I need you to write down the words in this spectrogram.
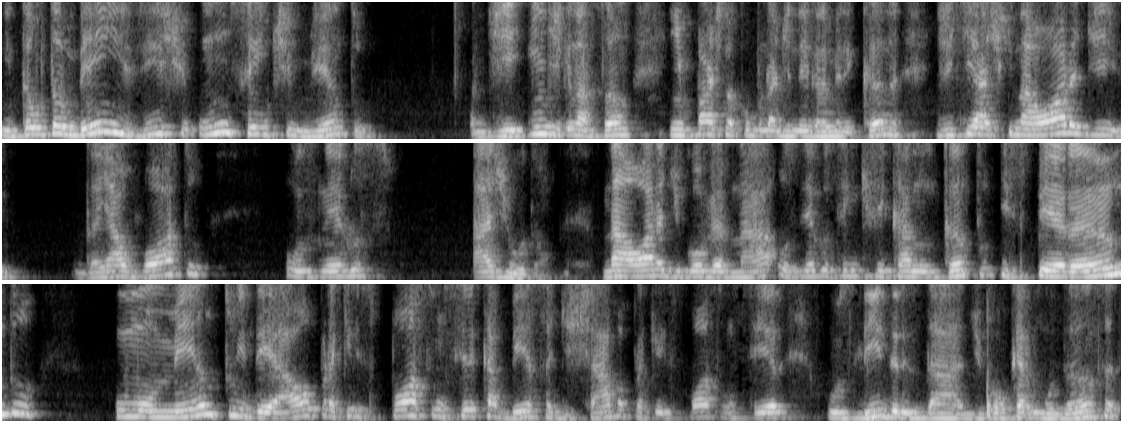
Então também existe um sentimento de indignação em parte da comunidade negra americana de que acha que na hora de ganhar o voto, os negros ajudam. Na hora de governar, os negros têm que ficar num canto esperando o momento ideal para que eles possam ser cabeça de chapa, para que eles possam ser os líderes da, de qualquer mudança,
